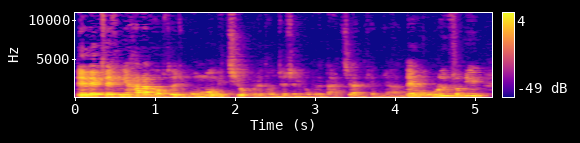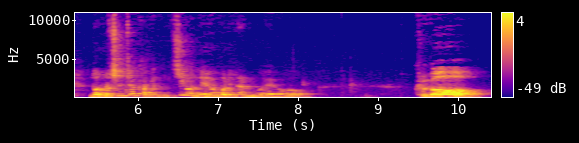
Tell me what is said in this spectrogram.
내 백체 중에 하나가 없어지고 온몸이 지옥불에 던져지는 것보다 낫지 않겠냐. 내 오른손이 너를 실족하면 찍어내려버리라는 거예요. 그거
